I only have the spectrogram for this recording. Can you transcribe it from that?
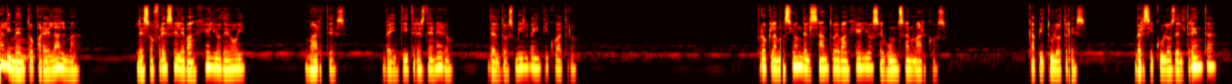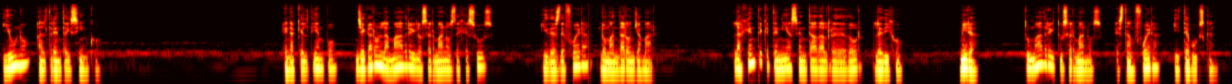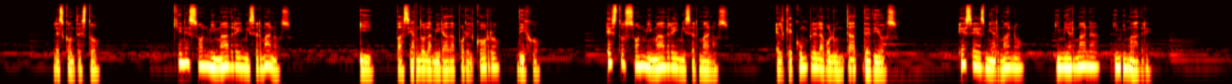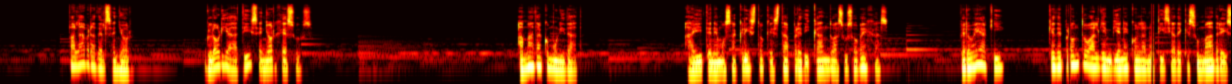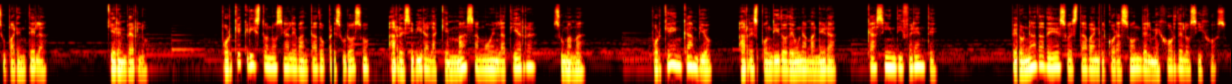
Un alimento para el alma les ofrece el Evangelio de hoy, martes 23 de enero del 2024. Proclamación del Santo Evangelio según San Marcos. Capítulo 3, versículos del 30 y 1 al 35. En aquel tiempo llegaron la madre y los hermanos de Jesús, y desde fuera lo mandaron llamar. La gente que tenía sentada alrededor le dijo, Mira, tu madre y tus hermanos están fuera y te buscan. Les contestó, ¿quiénes son mi madre y mis hermanos? Y, paseando la mirada por el corro, dijo, Estos son mi madre y mis hermanos, el que cumple la voluntad de Dios. Ese es mi hermano y mi hermana y mi madre. Palabra del Señor Gloria a ti, Señor Jesús. Amada comunidad, ahí tenemos a Cristo que está predicando a sus ovejas, pero he aquí que de pronto alguien viene con la noticia de que su madre y su parentela quieren verlo. ¿Por qué Cristo no se ha levantado presuroso a recibir a la que más amó en la tierra, su mamá? ¿Por qué en cambio ha respondido de una manera casi indiferente? Pero nada de eso estaba en el corazón del mejor de los hijos.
